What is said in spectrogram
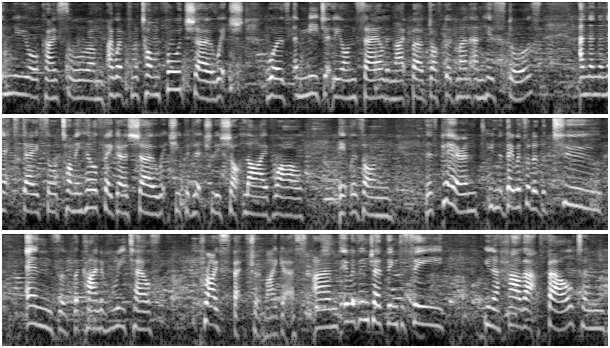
In New York, I saw, um, I went from a Tom Ford show, which was immediately on sale in like Bergdorf Goodman and his stores. And then the next day saw Tommy Hilfiger's show, which you could literally shop live while it was on this pier, and you know, they were sort of the two ends of the kind of retail price spectrum, I guess. And it was interesting to see, you know, how that felt. And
